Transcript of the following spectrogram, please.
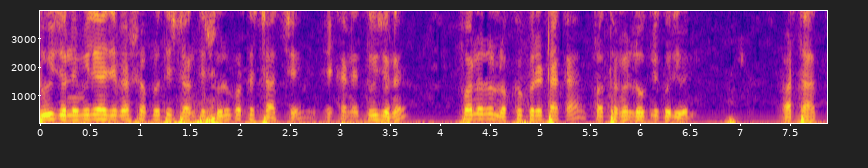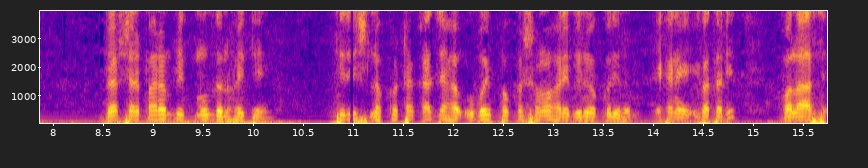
দুইজনে মিলিয়ে যে ব্যবসা প্রতিষ্ঠানটি শুরু করতে চাচ্ছে, এখানে দুইজনে পনেরো লক্ষ করে টাকা প্রথমে লগ্নি করিবেন। অর্থাৎ ব্যবসার প্রারম্ভিক মূলধন হইতে তিরিশ লক্ষ টাকা যাহা উভয় পক্ষ সমাহারে বিনিয়োগ করিবেন। এখানে এই কথাটি বলা আছে।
